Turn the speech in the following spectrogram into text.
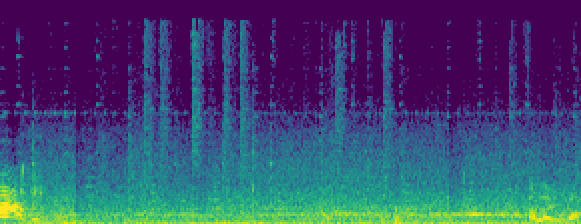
มากอีก อะไรวะ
